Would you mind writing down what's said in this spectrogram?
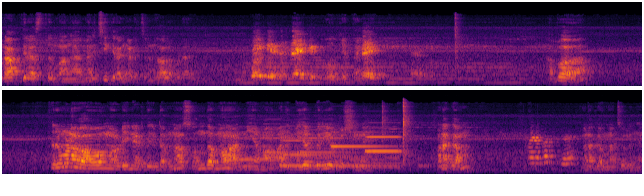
பிராப்தி ரஸ்துமாங்க அது மாதிரி சீக்கிரம் கிடச்சிரும். கவலைப்படாதீங்க. ஓகே தேங்க்யூ ஓகே தேங்க்யூ அப்போ திருமண பாவம் அப்படின்னு எடுத்துக்கிட்டோம்னா சொந்தமா அந்நியமா? அது மிகப்பெரிய கொஷின் வணக்கம். வணக்கம் சார் வணக்கம்மா சொல்லுங்க.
